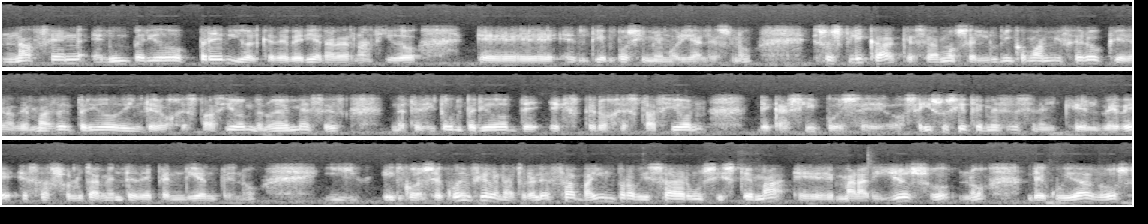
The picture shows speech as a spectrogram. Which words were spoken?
nacen en un periodo previo al que deberían haber nacido eh, en tiempos inmemoriales, ¿no? Eso explica que seamos el único mamífero que, además del periodo de interogestación de nueve meses, necesita un periodo de exterogestación de casi, pues, eh, seis o siete meses en el que el bebé es absolutamente dependiente, ¿no? Y en consecuencia la naturaleza va a improvisar un sistema eh, maravilloso, ¿no? De cuidados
